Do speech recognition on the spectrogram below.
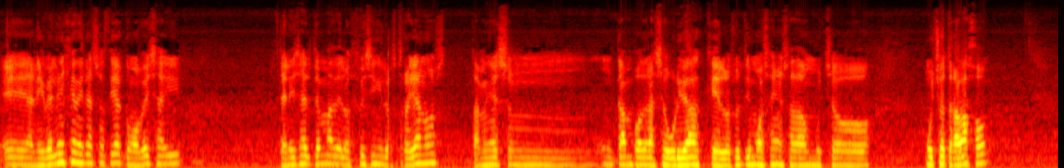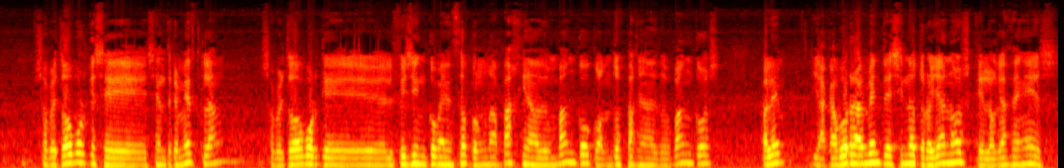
Eh, a nivel de ingeniería social, como veis ahí, tenéis el tema de los phishing y los troyanos. También es un, campo de la seguridad que en los últimos años ha dado mucho, mucho trabajo, sobre todo porque se, se entremezclan, sobre todo porque el phishing comenzó con una página de un banco, con dos páginas de dos bancos, ¿vale? Y acabó realmente siendo troyanos que lo que hacen es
